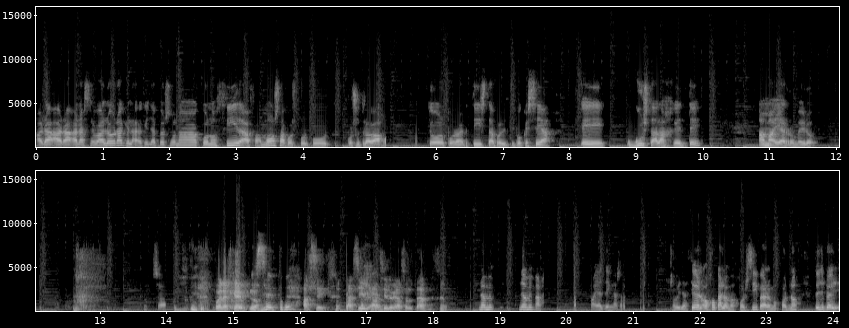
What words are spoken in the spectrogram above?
ahora, ahora, ahora se valora que la- aquella persona conocida, famosa, pues por, por, por su trabajo, por por artista, por el tipo que sea, eh, gusta a la gente. Amaya Romero. Sea. Por ejemplo, así, así, así lo voy a soltar. no, me, no me imagino que Amaya tenga esa habitación. Ojo que a lo mejor sí, pero a lo mejor no. Entonces, pero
